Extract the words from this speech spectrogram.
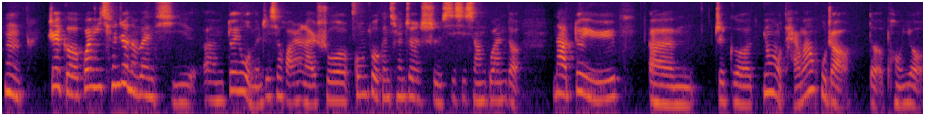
嗯，这个关于签证的问题，嗯，对于我们这些华人来说，工作跟签证是息息相关的。那对于嗯这个拥有台湾护照的朋友，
